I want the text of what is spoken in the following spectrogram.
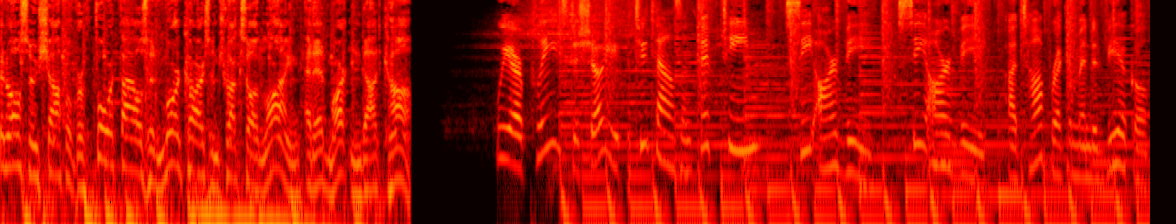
You can also shop over 4,000 more cars and trucks online at edmartin.com. We are pleased to show you the 2015 CRV. CRV, a top recommended vehicle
